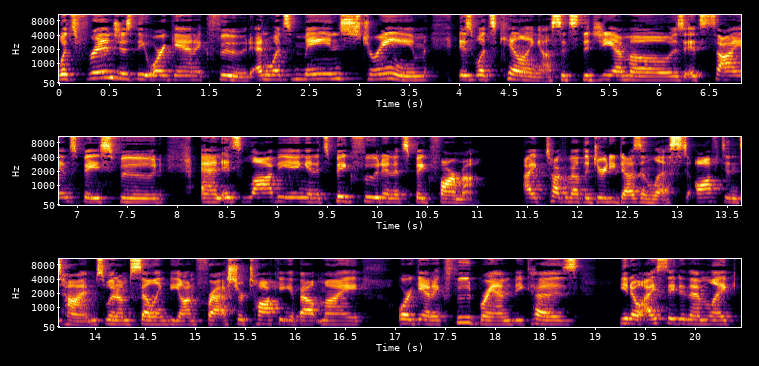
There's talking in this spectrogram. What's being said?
What's fringe is the organic food. And what's mainstream is what's killing us. It's the GMOs, it's science based food, and it's lobbying, and it's big food, and it's big pharma. I talk about the dirty dozen list oftentimes when I'm selling Beyond Fresh or talking about my organic food brand because, you know, I say to them, like,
